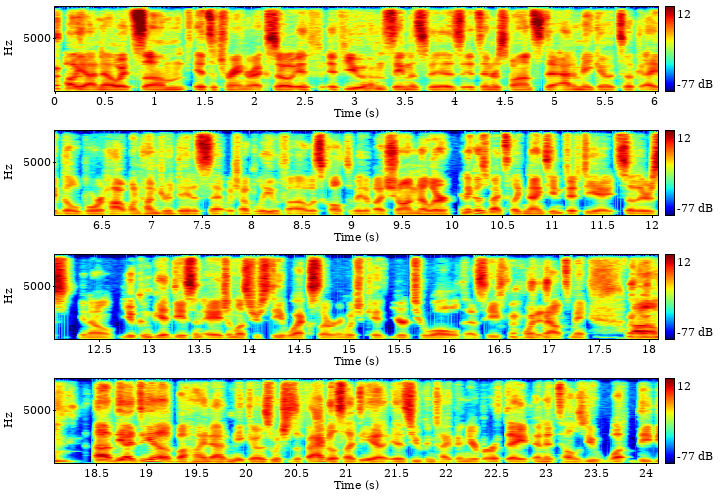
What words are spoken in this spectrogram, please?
oh yeah, no, it's um, it's a train wreck. So if if you haven't seen this viz, it's in response to Adam Mico took a Billboard Hot 100 data set, which I believe uh, was cultivated by Sean Miller, and it goes back to like 1958. So there's you know you can be a decent age unless you're Steve Wexler, in which case you're too old, as he pointed out to me. Um, uh, the idea behind Adam Mico's, which is a fabulous idea, is you can type in your birth date and it tells you what the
